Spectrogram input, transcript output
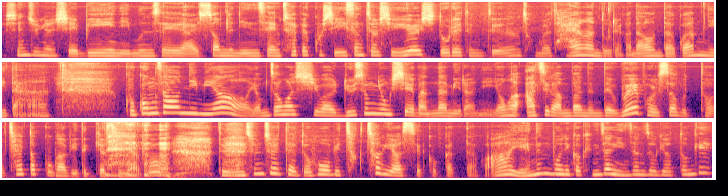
신중현 씨의 미인, 이문세의 알 수 없는 인생, 최백호 씨, 이승철 씨, 유열 씨 노래 등등 정말 다양한 노래가 나온다고 합니다. 9045님이요. 염정아 씨와 류승용 씨의 만남이라니 영화 아직 안 봤는데 왜 벌써부터 찰떡궁합이 느껴지냐고 두 분 춤출 때도 호흡이 척척이었을 것 같다고 아 예능 보니까 굉장히 인상적이었던 게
